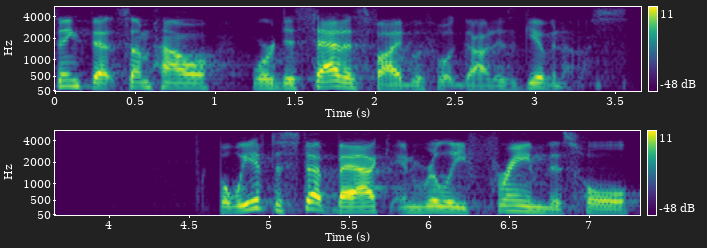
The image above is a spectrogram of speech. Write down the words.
think that somehow we're dissatisfied with what God has given us. But we have to step back and really frame this whole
